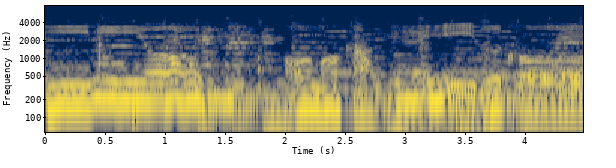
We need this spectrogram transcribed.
君よ、面影いずこ。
